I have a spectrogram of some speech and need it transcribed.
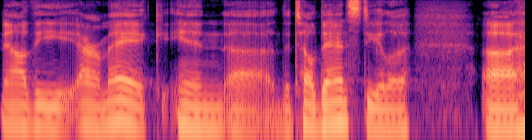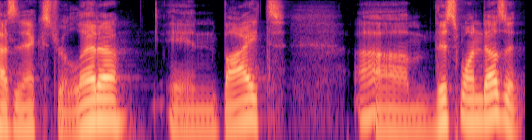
Now, the Aramaic in uh, the Tel Dan Stela uh, has an extra letter in Beit. Um, this one doesn't.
